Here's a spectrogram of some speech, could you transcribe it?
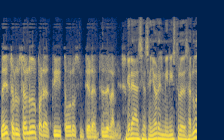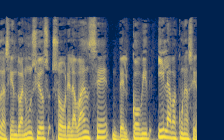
Néstor, un saludo para ti y todos los integrantes de la mesa. Gracias, señor. El ministro de Salud haciendo anuncios sobre el avance del COVID y la vacunación.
